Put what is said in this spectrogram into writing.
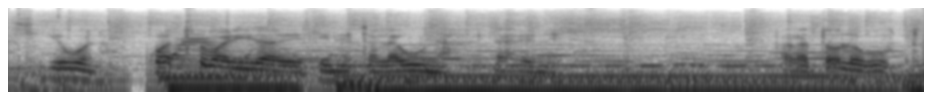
Así que bueno, cuatro variedades tiene esta laguna, la arenera. Para todos los gustos.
